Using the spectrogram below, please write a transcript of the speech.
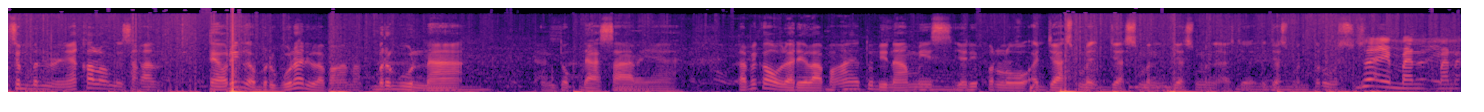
Sebenarnya kalau misalkan teori nggak berguna di lapangan berguna untuk dasarnya. Tapi kalau udah di lapangan itu dinamis jadi perlu adjustment adjustment adjustment adju- adjustment terus. Terus eh, man, man,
